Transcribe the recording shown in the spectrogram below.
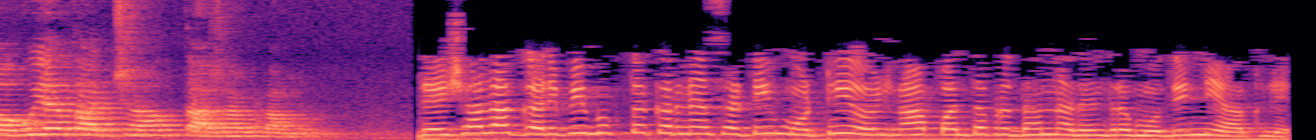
पाहूयात आजच्या ताज्या घडामोडी. देशाला गरिबीमुक्त करण्यासाठी मोठी योजना पंतप्रधान नरेंद्र मोदींनी आखली.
